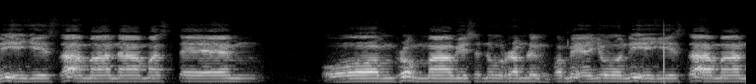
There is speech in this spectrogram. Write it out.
นีหิสามานามาสเตม โอมพรหมาวิษณุรำลึงพระเมโยนีหิสามานา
